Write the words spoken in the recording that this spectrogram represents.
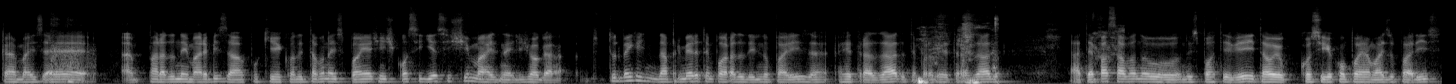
Cara, mas é. A parada do Neymar é bizarra, porque quando ele tava na Espanha a gente conseguia assistir mais, né? Ele jogar. Tudo bem que na primeira temporada dele no Paris, é retrasada, temporada retrasada, Até passava no, no Sport TV e tal, eu consegui acompanhar mais o Paris.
